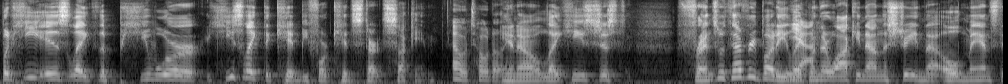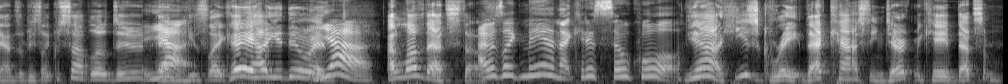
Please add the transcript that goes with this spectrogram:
but he is like the pure. He's like the kid before kids start sucking. oh, totally. You know, like he's just friends with everybody. Like Yeah. when they're walking down the street and that old man stands up, he's like, "What's up, little dude?" Yeah. and he's like, "Hey, how you doing?" yeah. I love that stuff. I was like, man, that kid is so cool. yeah, he's great. That casting, Deric McCabe. That's some.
